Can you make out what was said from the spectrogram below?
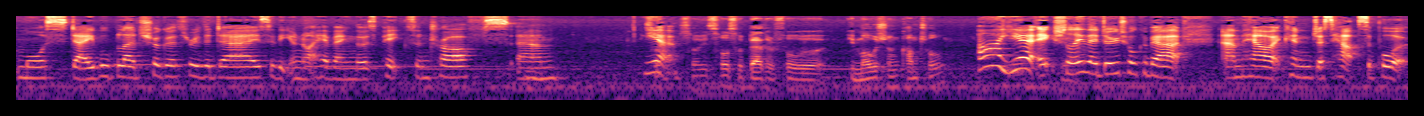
more stable blood sugar through the day, so that you're not having those peaks and troughs. Um, yeah. So it's also better for emotion control. Oh yeah, actually, they do talk about um, how it can just help support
